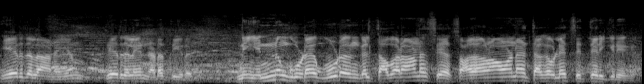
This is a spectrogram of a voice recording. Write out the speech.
தேர்தல் ஆணையம் தேர்தலை நடத்துகிறது. நீங்க இன்னும் கூட ஊடகங்கள் தவறான சே- தவறான தகவலை சித்தரிக்கிறீர்கள்.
